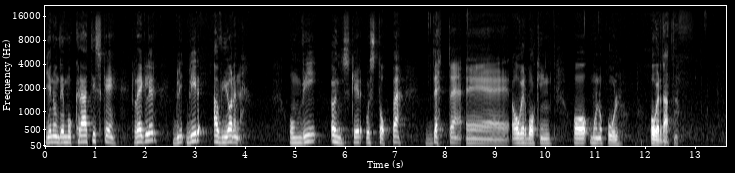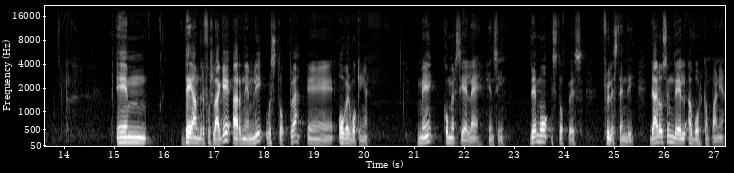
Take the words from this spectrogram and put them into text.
gjennom demokratiske regler, blir avgjørende om vi ønsker å stoppe dette eh, overvåking og monopol over data. Um, det andre forslaget er nemlig å stoppe eh, overvåkingen med kommersielle hensyn. Det må stoppes fullstendig. Det er også en del av vår kampanje.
